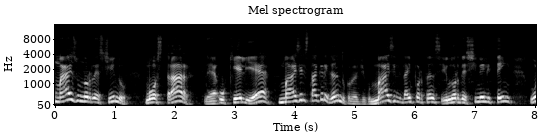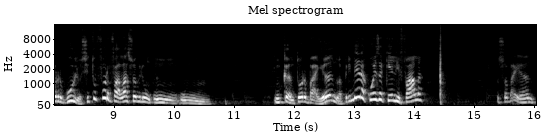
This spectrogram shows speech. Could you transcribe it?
mais o nordestino mostrar né, o que ele é, mais ele está agregando, como eu digo, mais ele dá importância. E o nordestino ele tem orgulho. Se tu for falar sobre um, um, um, um cantor baiano, a primeira coisa que ele fala, eu sou baiano.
